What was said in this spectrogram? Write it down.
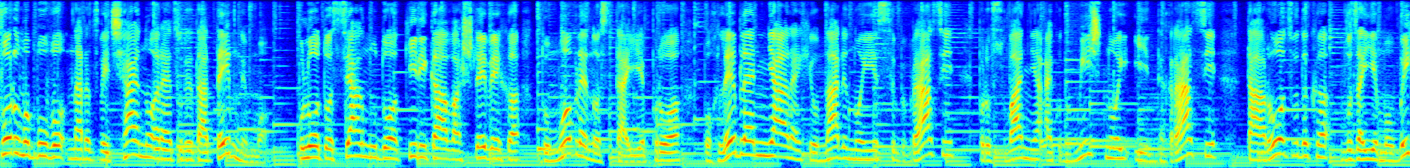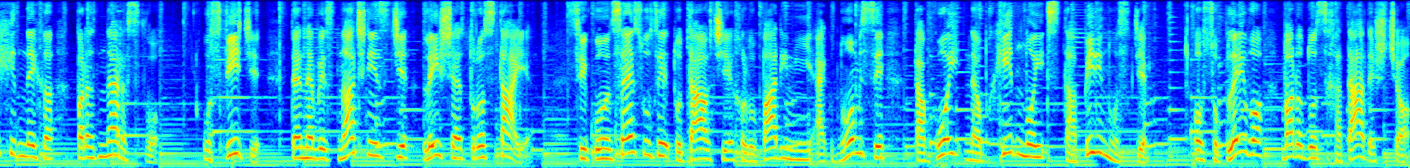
Форум був надзвичайно результативним. Було досягнуто кілька важливих домовленостей про поглиблення регіональної співпраці, просування економічної інтеграції та розвиток взаємовихідних партнерств у світі, де невизначеність лише зростає. Ці консенсуси додавчі глобальній економіці такої необхідної стабільності. Особливо варто згадати, що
